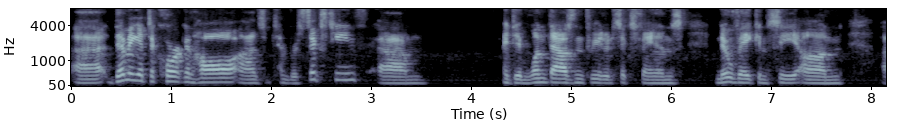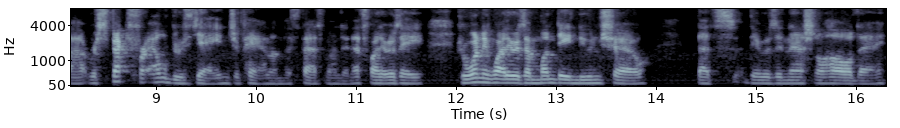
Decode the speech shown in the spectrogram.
Uh, then we get to Korakuen Hall on September 16th. Um, I did 1,306 fans, no vacancy on uh, Respect for Elders Day in Japan on this past Monday. That's why there was a, if you're wondering why there was a Monday noon show, that's there was a national holiday.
